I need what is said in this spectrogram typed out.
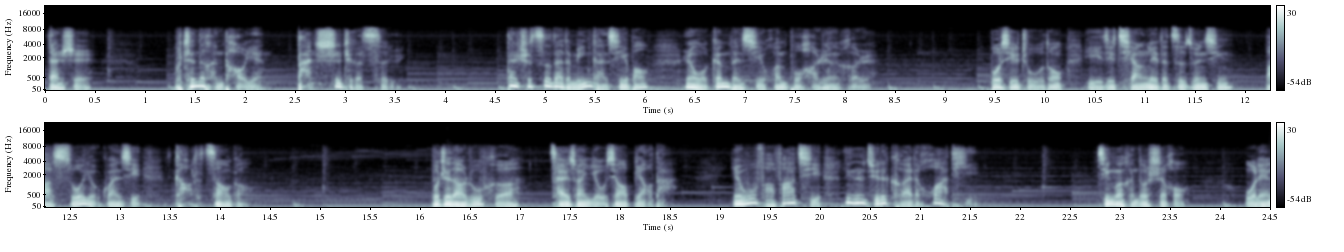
但是，我真的很讨厌“但是”这个词语。但是自带的敏感细胞让我根本喜欢不好任何人。不惜主动以及强烈的自尊心，把所有关系搞得糟糕。不知道如何才算有效表达，也无法发起令人觉得可爱的话题。尽管很多时候。我连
